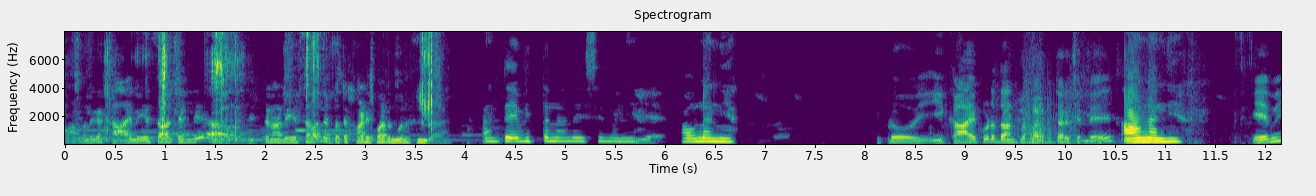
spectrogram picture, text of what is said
మామూలుగా కాయలు వేసావా చెల్లి? విత్తనాలు వేసావా? లేకపోతే పడిపాది మురిసిందా అంటే విత్తనాలు వేసేమన్నయ్య. అవునన్నయ్య. ఇప్పుడు ఈ కాయ కూడా దాంట్లో కలుపుతారు చెల్లి? అవునన్నయ్య. ఏమి?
